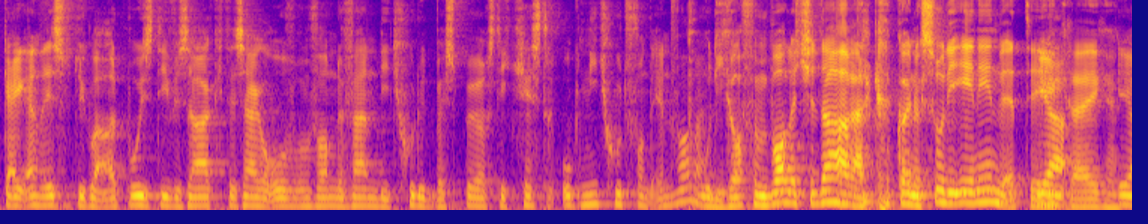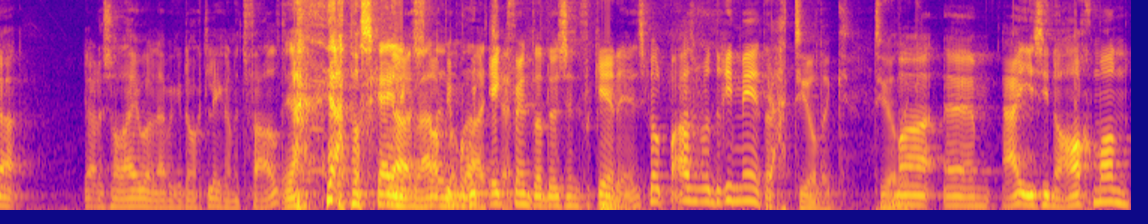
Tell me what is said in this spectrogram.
Kijk, en er is natuurlijk wel een positieve zaak te zeggen over een Van de Ven die het goed doet bij Spurs, die ik gisteren ook niet goed vond invallen. Oeh, die gaf een balletje daar. En dan kan je nog zo die 1-1 weer tegen Ja, krijgen. Ja, Ja, ja, dan zal hij wel hebben gedacht, lig aan het veld. ja, waarschijnlijk wel. snap je. Maar goed, ik ja. vind dat dus een verkeerde inspeelpaas voor drie meter. Ja, tuurlijk. tuurlijk. maar ehm, ja, je ziet een Hartman,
